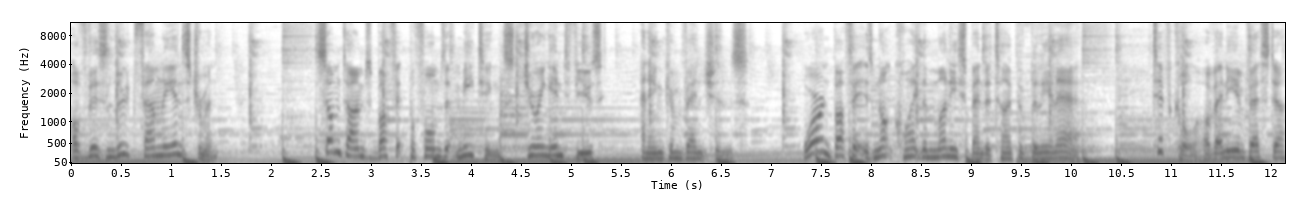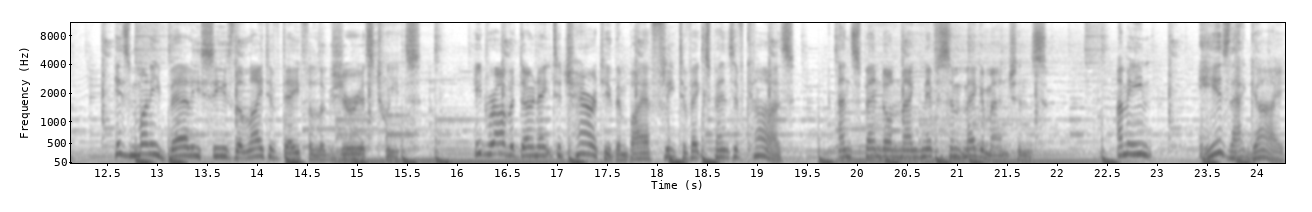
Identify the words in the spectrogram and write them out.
of this lute family instrument. Sometimes Buffett performs at meetings, during interviews, and in conventions. Warren Buffett is not quite the money spender type of billionaire. Typical of any investor, his money barely sees the light of day for luxurious tweets. He'd rather donate to charity than buy a fleet of expensive cars and spend on magnificent mega mansions. I mean, he is that guy.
